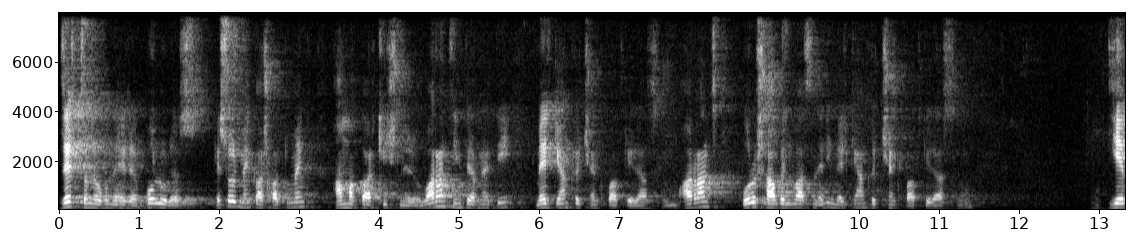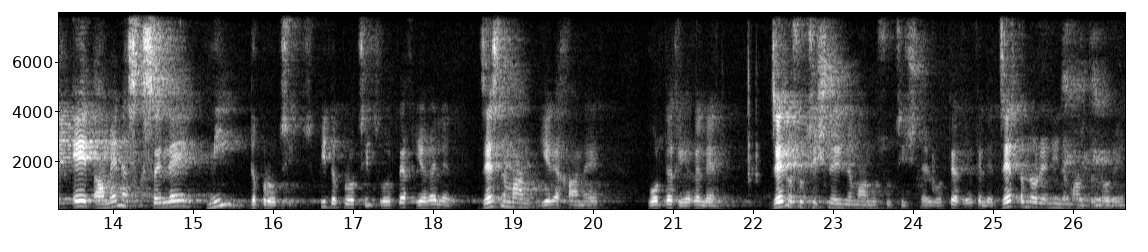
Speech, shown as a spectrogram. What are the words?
Ձեր ծնողները, բոլորս, այսօր մենք աշխատում ենք համակարգիչներով, առանց ինտերնետի մեր կյանքը չենք պատկերացնում, առանց որոշ հավելվածների մեր կյանքը չենք պատկերացնում։ Եվ այդ ամենը սկսել է մի դպրոցից, մի դպրոցից, որտեղ եղել են ձեզ նման երեխաներ, որտեղ եղել են ձեր ուսուցիչների նման ուսուցիչներ, որտեղ եղել է ձեր տնորենի նման տնորեն,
